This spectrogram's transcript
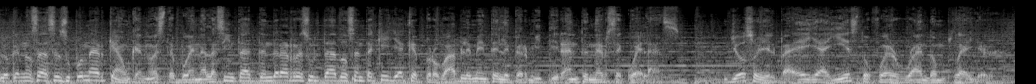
lo que nos hace suponer que aunque no esté buena la cinta, tendrá resultados en taquilla que probablemente le permitirán tener secuelas. Yo soy el Paella y esto fue Random Player.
